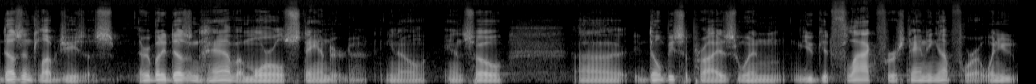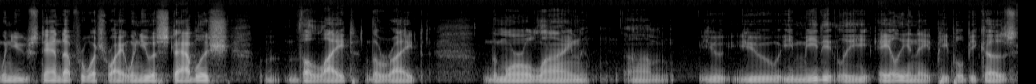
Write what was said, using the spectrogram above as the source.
doesn't love Jesus. Everybody doesn't have a moral standard, you know, and so uh, don't be surprised when you get flack for standing up for it. When you when you stand up for what's right, when you establish the light, the right, the moral line, um, you you immediately alienate people because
